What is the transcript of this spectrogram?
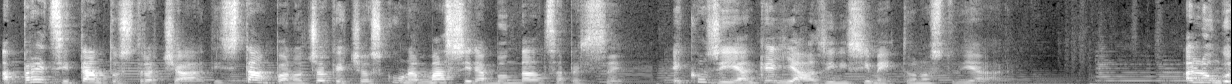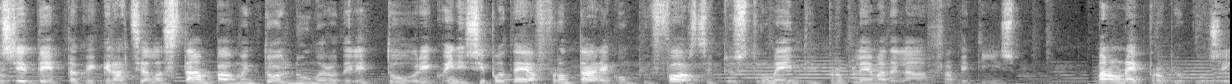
A prezzi tanto stracciati stampano ciò che ciascuno ammassa in abbondanza per sé, e così anche gli asini si mettono a studiare. A lungo si è detto che grazie alla stampa aumentò il numero dei lettori e quindi si poté affrontare con più forza e più strumenti il problema dell'analfabetismo. Ma non è proprio così.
